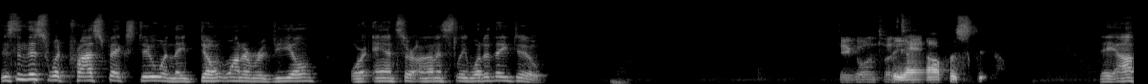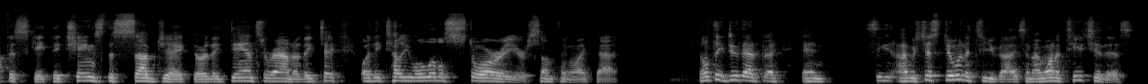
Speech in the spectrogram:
Isn't this what prospects do when they don't want to reveal or answer honestly? What do they do? They go into a They tan- office, They obfuscate, they change the subject, or they dance around, or they take, or they tell you a little story or something like that. Don't they do that? And see, I was just doing it to you guys, and I want to teach you this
